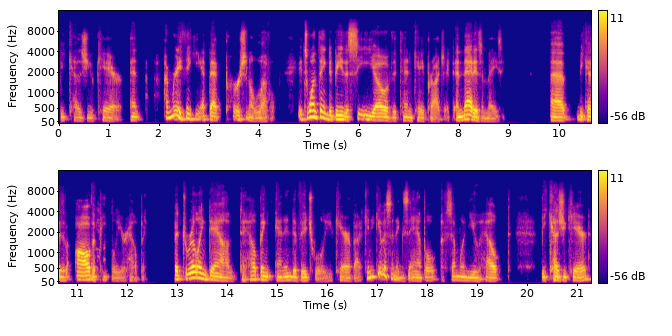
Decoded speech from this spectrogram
because you care. And I'm really thinking at that personal level. It's one thing to be the CEO of the 10K project, and that is amazing uh, because of all the people you're helping. But drilling down to helping an individual you care about, can you give us an example of someone you helped because you cared?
